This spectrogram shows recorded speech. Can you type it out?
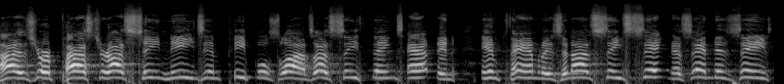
As your pastor, I see needs in people's lives. I see things happening in families, and I see sickness and disease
